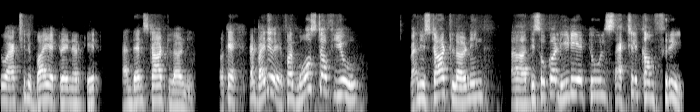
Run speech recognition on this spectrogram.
to actually buy a trainer kit and then start learning. Okay. And by the way, for most of you, when you start learning, uh, the so-called EDA tools actually come free.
